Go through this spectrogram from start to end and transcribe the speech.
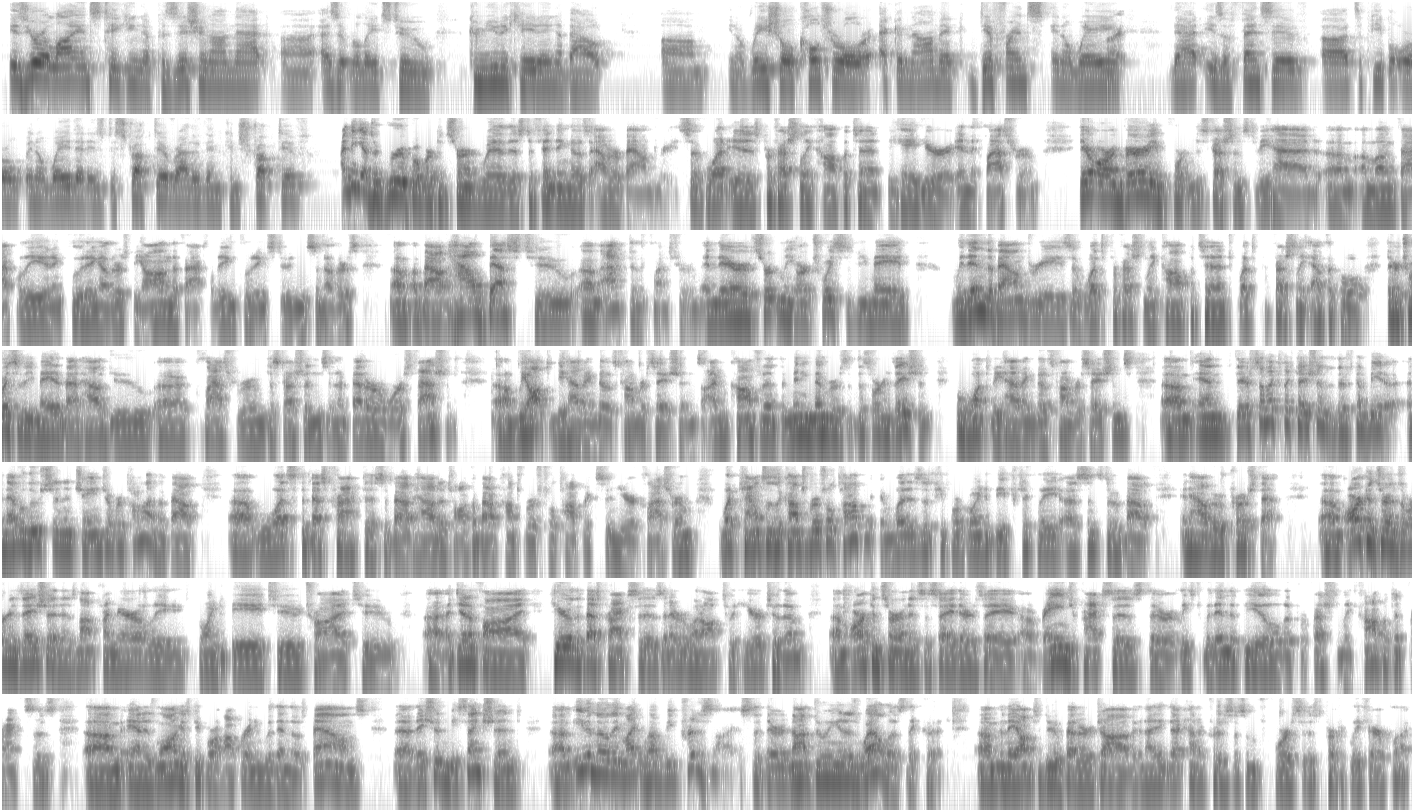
is your alliance taking a position on that uh, as it relates to communicating about um, you know racial cultural or economic difference in a way right. that is offensive uh, to people or in a way that is destructive rather than constructive I think as a group, what we're concerned with is defending those outer boundaries of what is professionally competent behavior in the classroom. There are very important discussions to be had um, among faculty and including others beyond the faculty, including students and others, um, about how best to um, act in the classroom. And there certainly are choices to be made within the boundaries of what's professionally competent, what's professionally ethical, there are choices to be made about how do uh, classroom discussions in a better or worse fashion. Uh, we ought to be having those conversations. I'm confident that many members of this organization will want to be having those conversations. Um, and there's some expectation that there's going to be a, an evolution and change over time about uh, what's the best practice about how to talk about controversial topics in your classroom, what counts as a controversial topic, and what is it people are going to be particularly uh, sensitive about and how to approach that. Um, our concerns organization is not primarily going to be to try to uh, identify here are the best practices and everyone ought to adhere to them. Um, our concern is to say there's a, a, range of practices that are at least within the field of professionally competent practices. Um, and as long as people are operating within those bounds, uh, they shouldn't be sanctioned. Um, even though they might well be criticized that they're not doing it as well as they could, um, and they ought to do a better job. And I think that kind of criticism, of course, is perfectly fair play.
